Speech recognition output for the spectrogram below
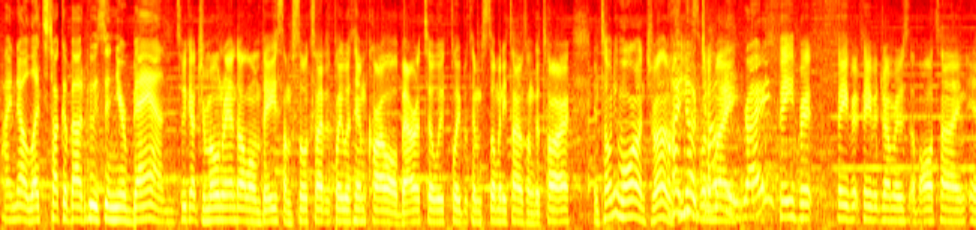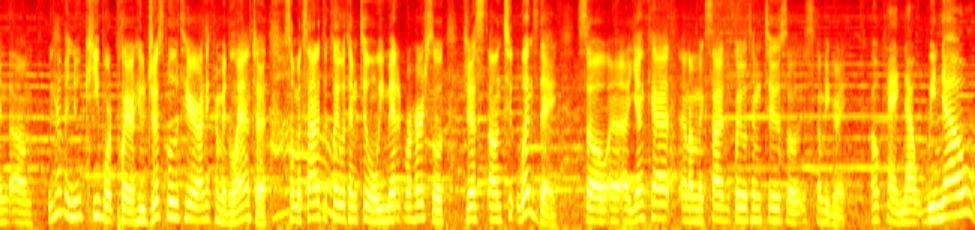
I know. Let's talk about who's in your band. So we got Jermone Randall on bass. I'm so excited to play with him. Carlyle Barriteau. We've played with him so many times on guitar, and Tony Moore on drums. I He's know one Tony, of my right? favorite favorite favorite drummers of all time and um, we have a new keyboard player who just moved here i think from atlanta. So i'm excited to play with him too and we met at rehearsal just on wednesday. So uh, a young cat and i'm excited to play with him too so it's to be great. Okay, now we know,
